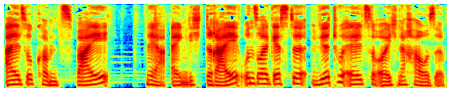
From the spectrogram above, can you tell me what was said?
also kommen zwei, naja, eigentlich drei unserer Gäste virtuell zu euch nach Hause.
